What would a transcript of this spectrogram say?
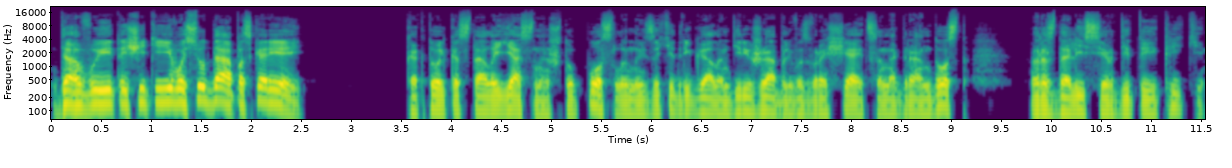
«Да вытащите его сюда поскорей!» Как только стало ясно, что посланный за Хедригалом дирижабль возвращается на Грандост, раздались сердитые крики.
